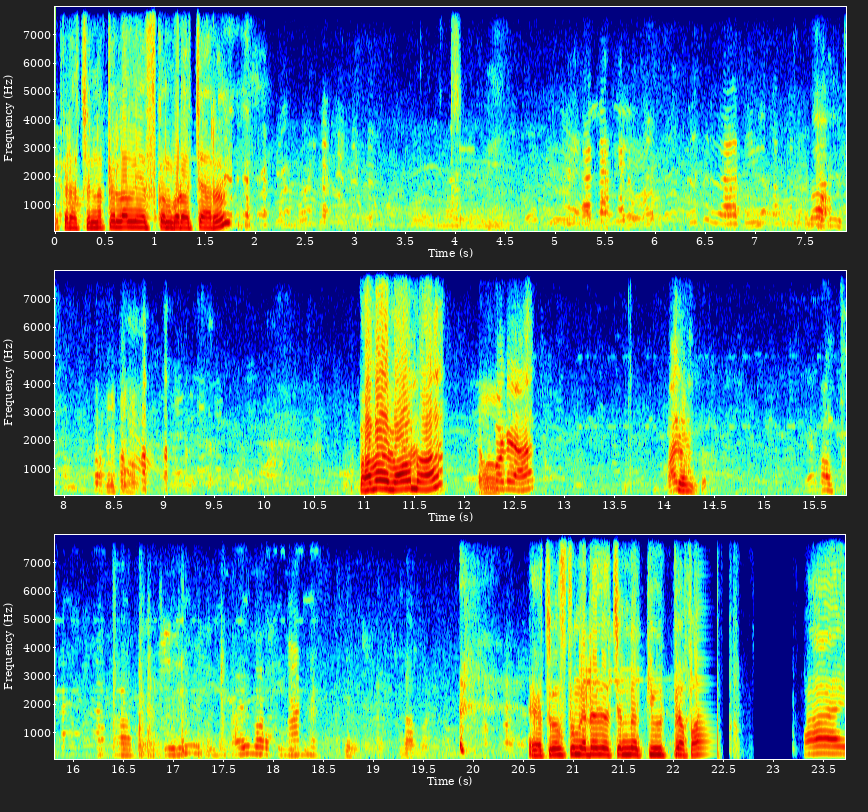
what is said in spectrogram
ఇక్కడ చిన్న పిల్లల్ని వేసుకొని కూడా వచ్చారు. బాబాయ్ బాగున్నా చూస్తున్నట్టయితే చిన్న క్యూట్ పేపర్ హాయ్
